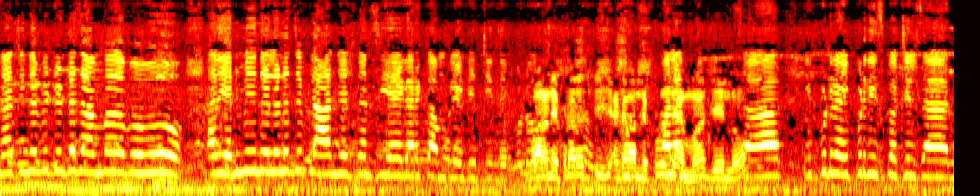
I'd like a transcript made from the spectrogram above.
నా చిన్న బిడ్డ ఉంటే చంపబోవు అది ఎనిమిది నెలల నుంచి ప్లాన్ చేసినాను సిఐ గారికి కంప్లైంట్ ఇచ్చింది ఇప్పుడు. సార్ ఇప్పుడు ఇప్పుడు తీసుకొచ్చిల్లు సార్.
